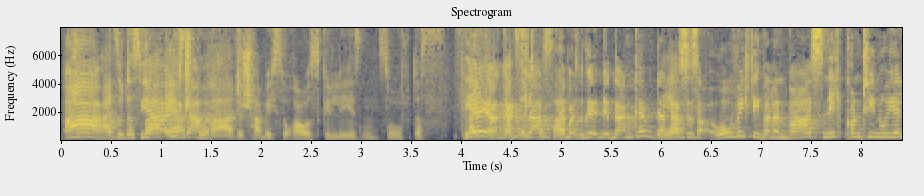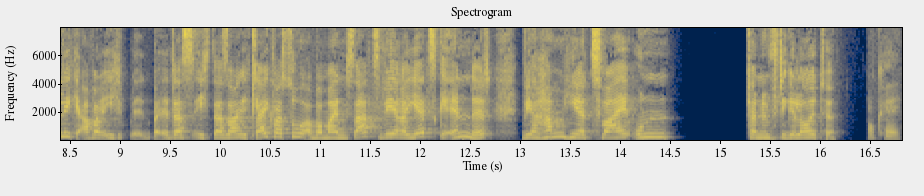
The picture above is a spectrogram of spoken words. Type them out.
Ah, also das war ja, eher sporadisch, habe ich so rausgelesen. So, das vielleicht ja, ja, ganz, ganz klar. Aber Gedanke, ja. das ist auch wichtig, weil dann war es nicht kontinuierlich. Aber ich, das, ich, da sage ich gleich was zu. Aber mein Satz wäre jetzt geendet. Wir haben hier zwei unvernünftige Leute. Okay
